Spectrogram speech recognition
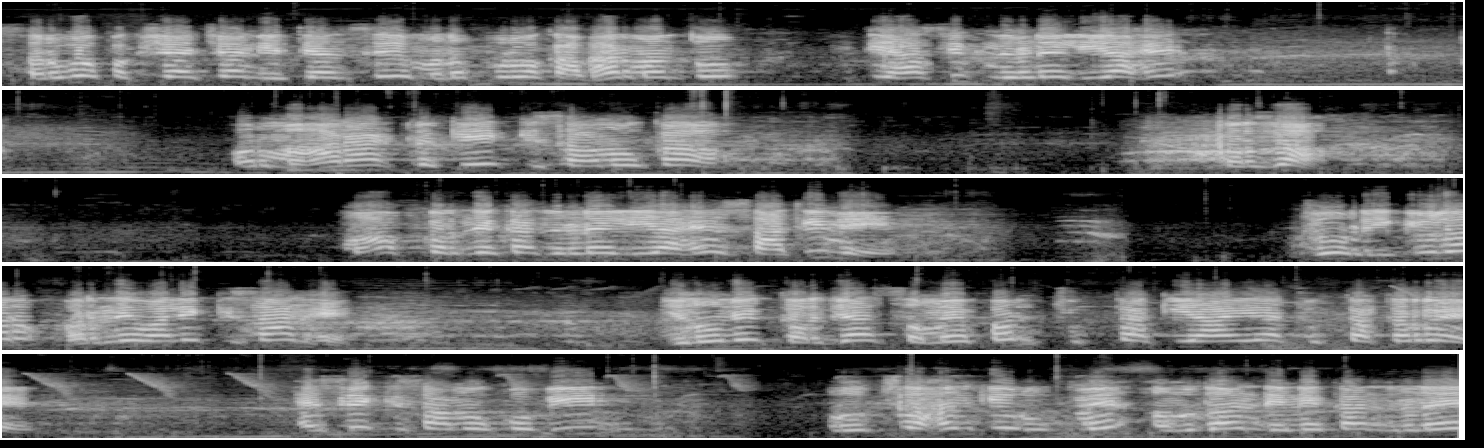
सर्व पक्षाच्या नेत्यांचे मनपूर्वक आभार मानतो. ऐतिहासिक निर्णय लिया है. और महाराष्ट्र के किसानों का कर्जा माफ़ करने का निर्णय लिया है। साथ ही में जो रेगुलर भरने वाले किसान हैं, जिन्होंने कर्जा समय पर चुकता किया है या चुकता कर रहे हैं, ऐसे किसानों को भी प्रोत्साहन के रूप में अनुदान देने का निर्णय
